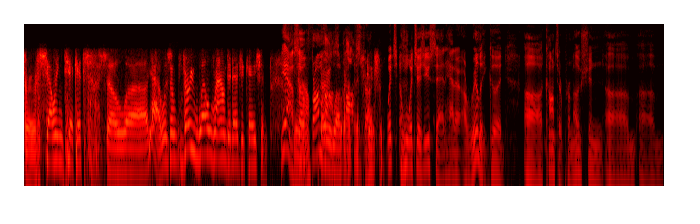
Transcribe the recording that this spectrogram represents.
for selling tickets. So uh, yeah, it was a very well-rounded education. Yeah, so know, from very Hofs- well-rounded Hofstra, which which as you said had a, a really good uh, concert promotion um, um,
